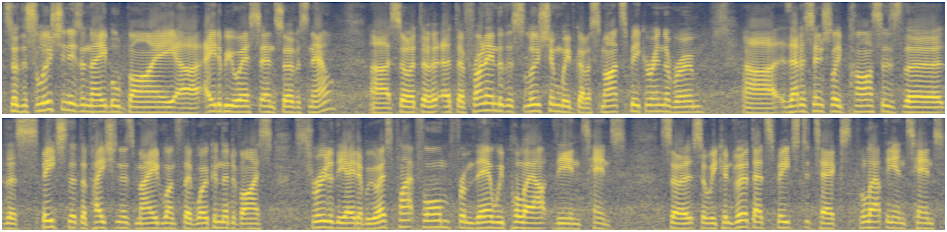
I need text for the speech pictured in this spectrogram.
so the solution is enabled by uh, AWS and ServiceNow. Uh, so at the, at the front end of the solution, we've got a smart speaker in the room. Uh, that essentially passes the, the speech that the patient has made once they've woken the device through to the AWS platform. From there, we pull out the intent. So, so we convert that speech to text, pull out the intent,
